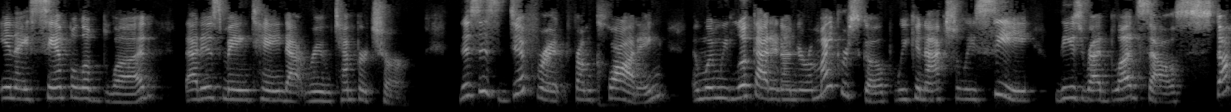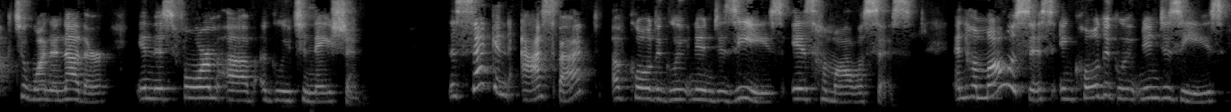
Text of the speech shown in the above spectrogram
in a sample of blood that is maintained at room temperature. This is different from clotting, and when we look at it under a microscope, we can actually see these red blood cells stuck to one another in this form of agglutination. The second aspect of cold agglutinin disease is hemolysis. And hemolysis in cold agglutinin disease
